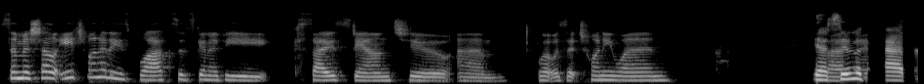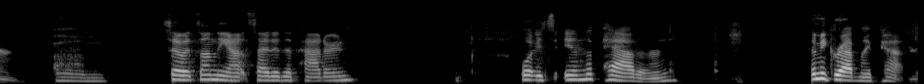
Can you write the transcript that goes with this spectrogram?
So Michelle, each one of these blocks is going to be size down to um, what was it, 21? Yeah, it's in the pattern. Um, so it's on the outside of the pattern. Well, it's in the pattern. Let me grab my pattern.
